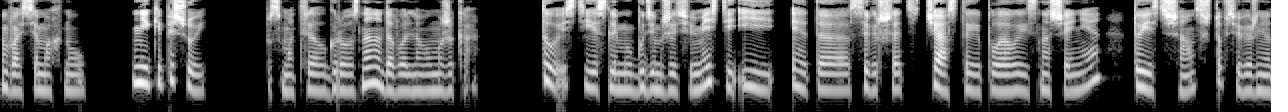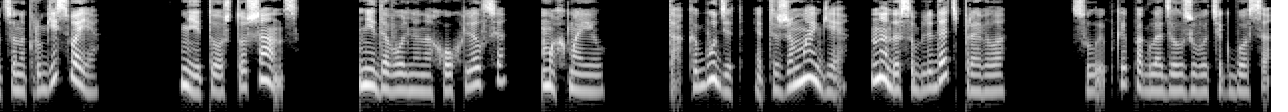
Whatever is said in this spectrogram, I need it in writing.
Вася махнул. «Не кипишуй», — посмотрел грозно на довольного мужика. «То есть, если мы будем жить вместе и это совершать частые половые сношения, то есть шанс, что все вернется на круги своя?» «Не то что шанс», — недовольно нахохлился Махмаил. «Так и будет, это же магия, надо соблюдать правила». С улыбкой погладил животик босса.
